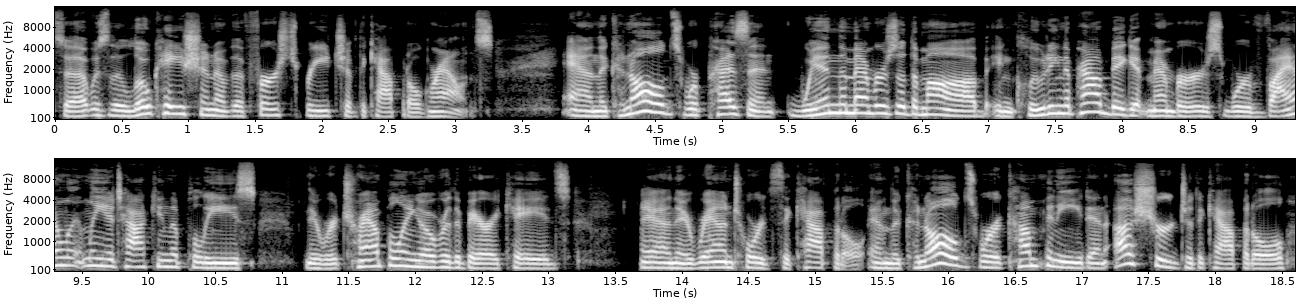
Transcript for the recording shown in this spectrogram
So that was the location of the first breach of the Capitol grounds. And the Konolds were present when the members of the mob, including the Proud Bigot members, were violently attacking the police. They were trampling over the barricades and they ran towards the Capitol. And the Konolds were accompanied and ushered to the Capitol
